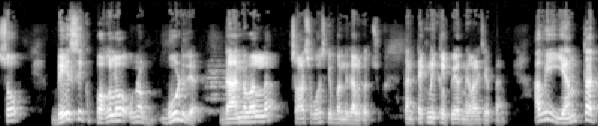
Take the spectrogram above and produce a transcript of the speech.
సో బేసిక్ పొగలో ఉన్న బూడిద దానివల్ల శ్వాసకోశకి ఇబ్బంది కలగచ్చు. దాని టెక్నికల్ పేరుని ఇలా చెప్పాను. అవి ఎంత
